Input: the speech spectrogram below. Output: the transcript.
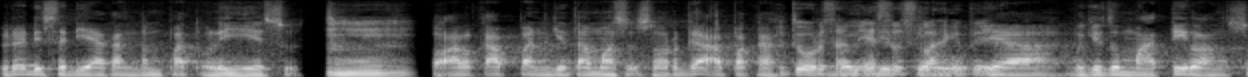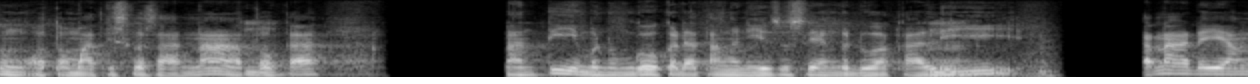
sudah disediakan tempat oleh Yesus. Hmm. Soal kapan kita masuk surga, apakah itu urusan begitu, Yesus lah gitu ya? ya begitu mati langsung otomatis ke sana, hmm. ataukah nanti menunggu kedatangan Yesus yang kedua kali? Hmm. Karena ada yang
